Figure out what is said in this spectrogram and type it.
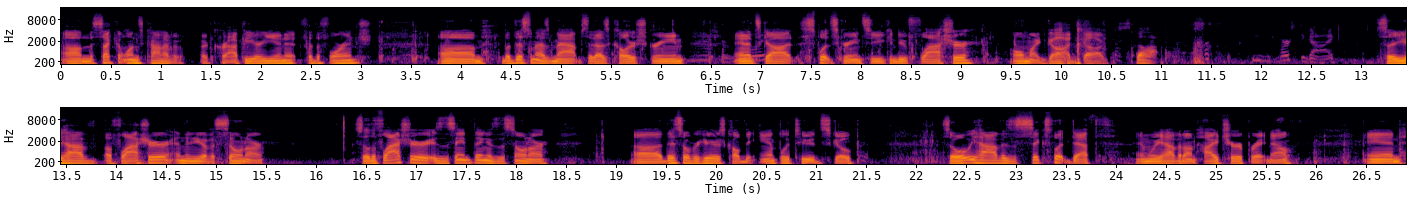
Um, the second one's kind of a, a crappier unit for the four inch. Um, but this one has maps, it has color screen, and it's got split screen so you can do flasher. Oh my God, dog, stop. He's the first guy. So you have a flasher and then you have a sonar. So the flasher is the same thing as the sonar. Uh, this over here is called the amplitude scope. So what we have is a six foot depth and we have it on high chirp right now. And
